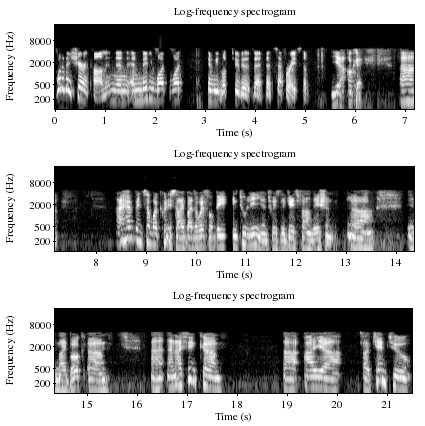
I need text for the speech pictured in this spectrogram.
What do they share in common, and, and maybe what, what can we look to, to that, that separates them? Yeah, okay. Um, I have been somewhat criticized, by the way, for being too lenient with the Gates Foundation uh, in my book. Um, uh, and I think um, uh, I uh, came to,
